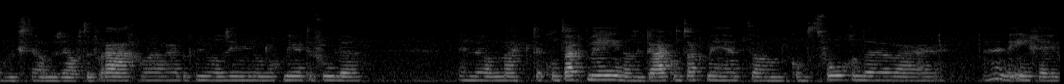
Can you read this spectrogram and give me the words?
Of ik stel mezelf de vraag, waar heb ik nu wel zin in om nog meer te voelen? En dan maak ik er contact mee. En als ik daar contact mee heb, dan komt het volgende waar hè, een ingeving,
